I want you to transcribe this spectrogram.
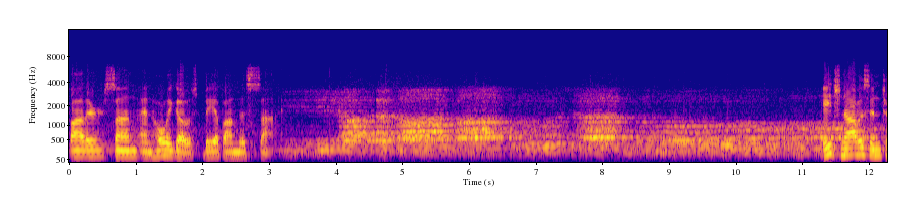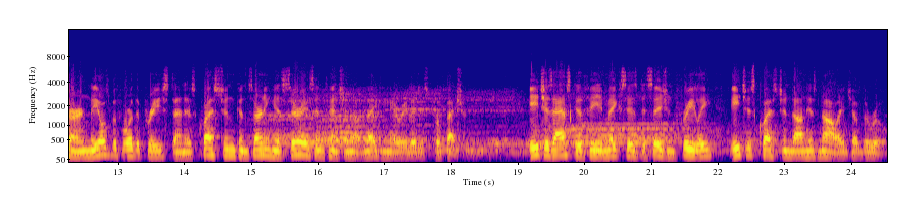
Father, Son, and Holy Ghost be upon this sign. Each novice in turn kneels before the priest and is questioned concerning his serious intention of making a religious profession. Each is asked if he makes his decision freely. Each is questioned on his knowledge of the rules.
